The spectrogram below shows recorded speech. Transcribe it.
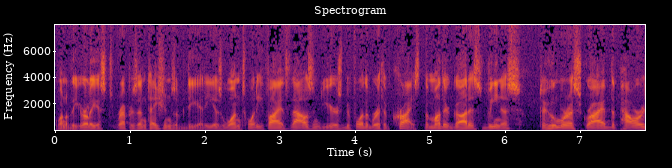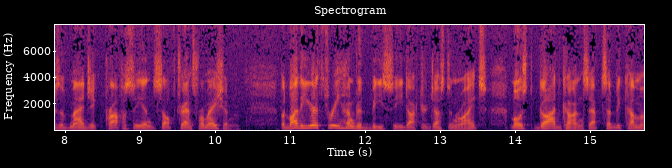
One of the earliest representations of deity is one 25,000 years before the birth of Christ, the mother goddess Venus, to whom were ascribed the powers of magic, prophecy, and self transformation. But by the year 300 BC, Dr. Justin writes, most God concepts had become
